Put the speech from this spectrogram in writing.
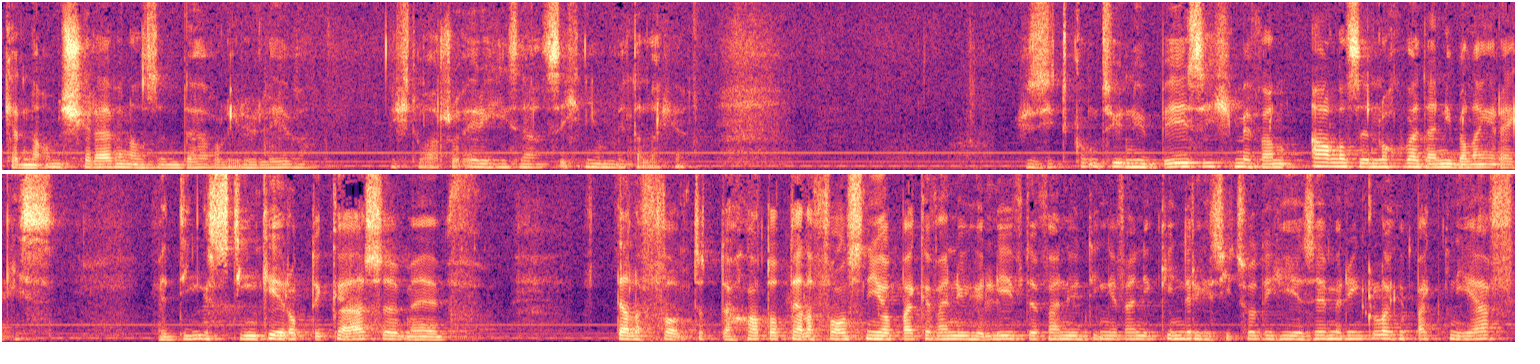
kan dat omschrijven als een duivel in je leven. Echt waar, zo erg is dat. Zeg niet om mee te lachen. Je zit continu bezig met van alles en nog wat dat niet belangrijk is. Met dingen tien keer op de kuisen, met telefoon, dat gaat tot telefoons niet oppakken van je geliefde, van je dingen, van je kinderen. Je ziet zo de gsm rinkelen, je pakt niet af.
